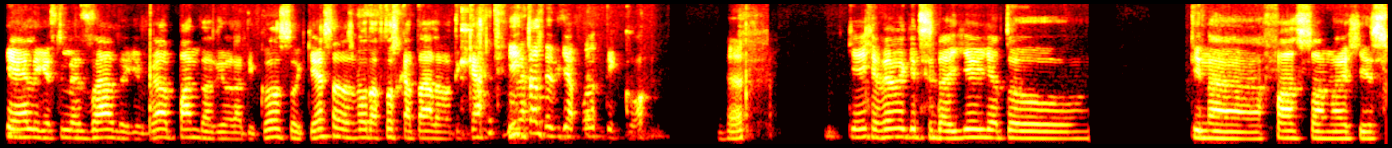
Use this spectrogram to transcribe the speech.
Και έλεγε στη Λεζάντα και βέβαια πάντα διορατικός ο Κέσσαρας, μόνο αυτός κατάλαβε ότι κάτι ήταν διαφορετικό. Ναι. Και είχε βέβαια και τη συνταγή για το τι να φας άμα έχεις,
